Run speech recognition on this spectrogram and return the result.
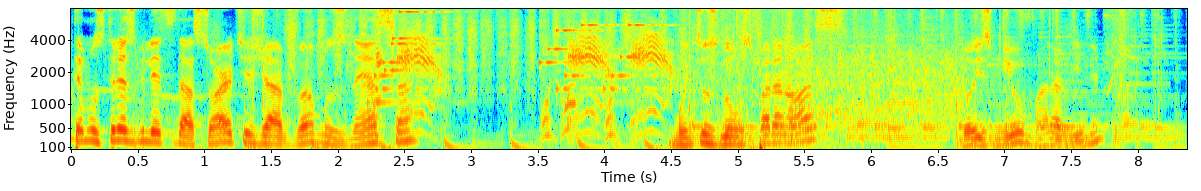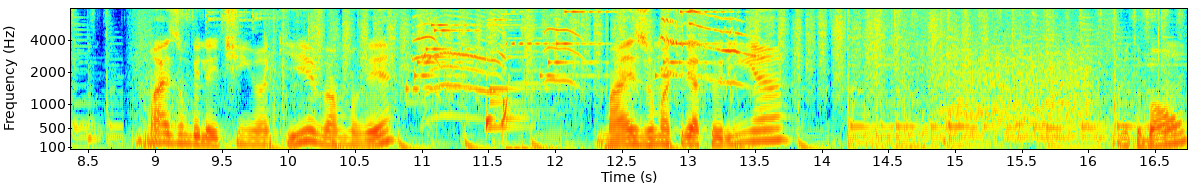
Temos três bilhetes da sorte, já vamos nessa. Muitos lumos para nós. 2 mil, maravilha. Mais um bilhetinho aqui, vamos ver. Mais uma criaturinha. Muito bom.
